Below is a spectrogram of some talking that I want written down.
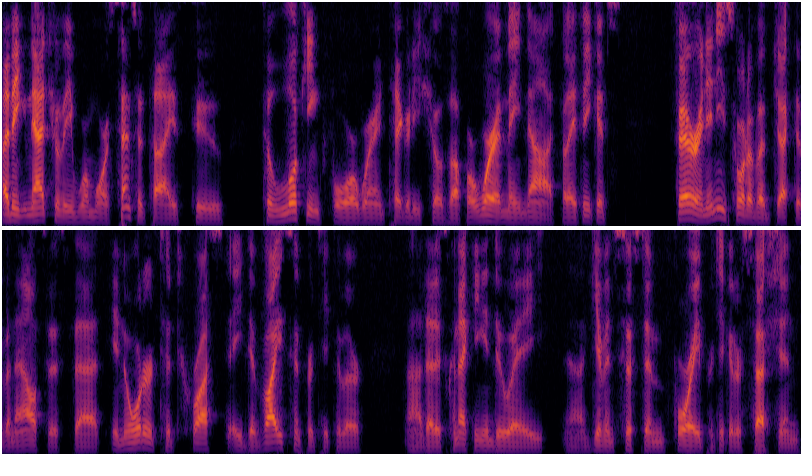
I think naturally we're more sensitized to to looking for where integrity shows up or where it may not. But I think it's fair in any sort of objective analysis that in order to trust a device in particular uh, that is connecting into a uh, given system for a particular session,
